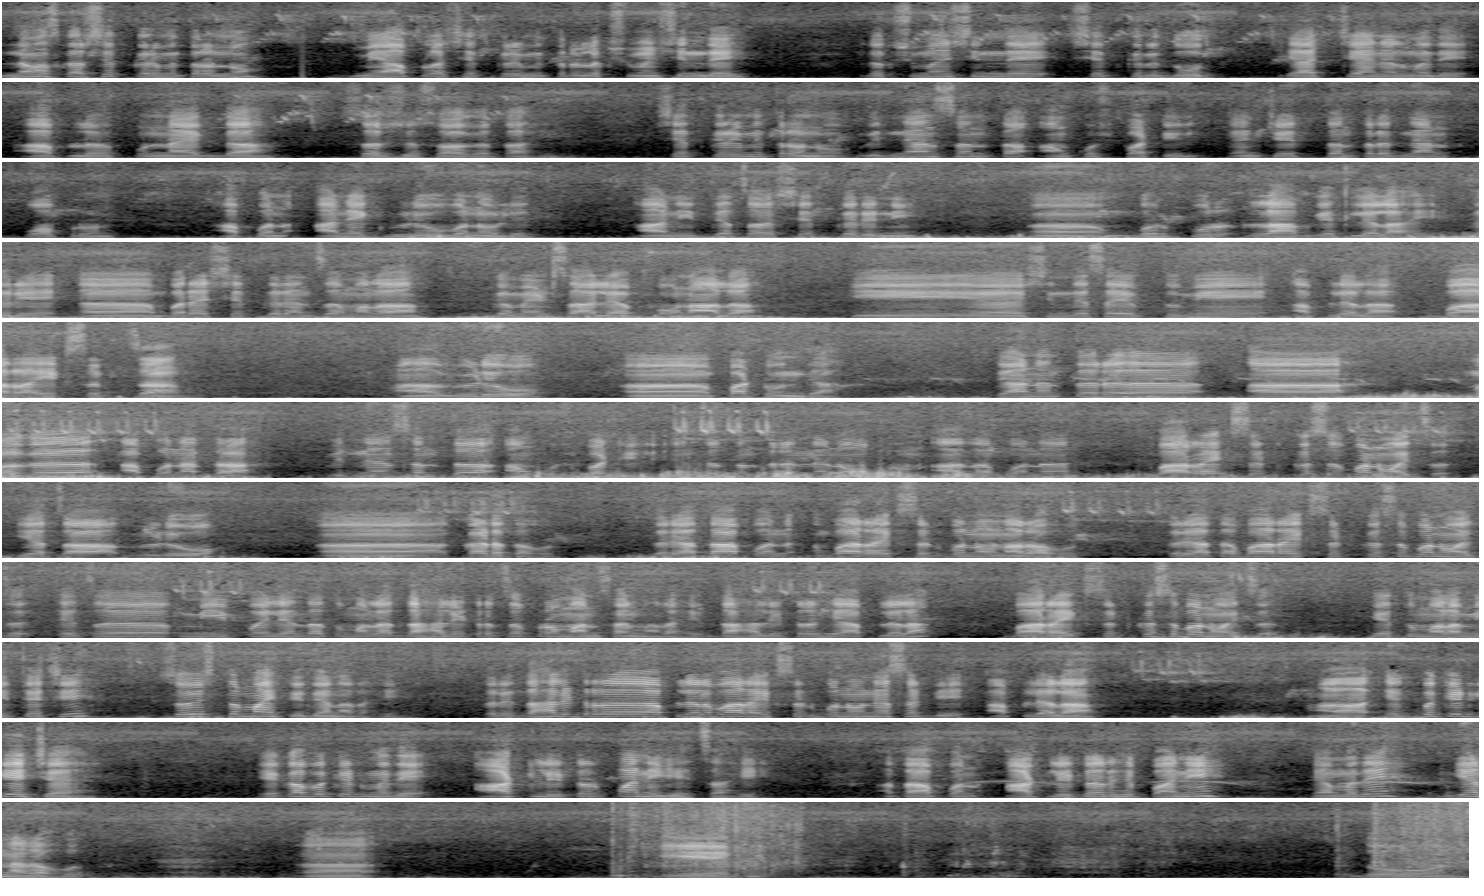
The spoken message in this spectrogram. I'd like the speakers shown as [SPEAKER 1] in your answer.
[SPEAKER 1] नमस्कार शेतकरी मित्रांनो. मी आपला शेतकरी मित्र लक्ष्मण शिंदे. लक्ष्मण शिंदे शेतकरी दूत या चॅनलमध्ये आपलं पुन्हा एकदा सर्ष स्वागत आहे. शेतकरी मित्रांनो विज्ञान संत अंकुश पाटील यांचे तंत्रज्ञान वापरून आपण अनेक व्हिडिओ बनवलेत आणि त्याचा शेतकऱ्यांनी भरपूर लाभ घेतलेला आहे. तरी बऱ्याच शेतकऱ्यांचा मला कमेंट्स आल्या फोन आला की शिंदेसाहेब तुम्ही आपल्याला बारा एकसष्टचा व्हिडिओ पाठवून द्या. त्यानंतर मग आपण आता विज्ञान संत अंकुश पाटील यांचं तंत्रज्ञान वापरून आज आपण बारा एकसष्ट कसं बनवायचं याचा व्हिडिओ काढत आहोत. तरी आता आपण बारा एकसष्ट बनवणार आहोत. तरी आता बारा एकसठ कसं बनवायचं त्याचं मी पहिल्यांदा तुम्हाला दहा लिटरचं प्रमाण सांगणार आहे. दहा लिटर हे आपल्याला बारा एकसठ कसं बनवायचं हे तुम्हाला मी त्याची सविस्तर माहिती देणार आहे. तरी दहा लिटर आपल्याला बारा एकसठ बनवण्यासाठी आपल्याला एक बकेट घ्यायची आहे. एका बकेटमध्ये आठ लिटर पाणी घ्यायचं आहे. आता आपण आठ लिटर हे पाणी यामध्ये घेणार आहोत अं, एक दोन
